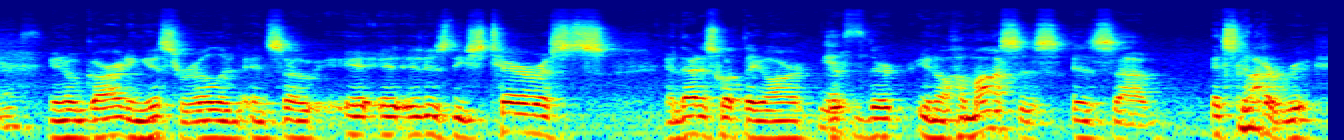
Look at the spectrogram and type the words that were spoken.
yes. you know, guarding Israel. And, and so it, it is these terrorists, and that is what they are. Yes. They're, they're you know, Hamas is, is uh, it's not a re-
